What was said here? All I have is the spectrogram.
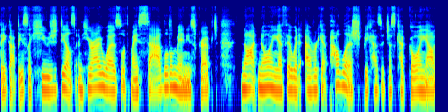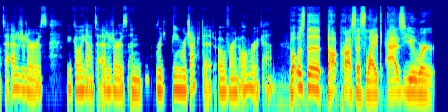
they got these like huge deals. And here I was with my sad little manuscript, not knowing if it would ever get published because it just kept going out to editors and going out to editors and re- being rejected over and over again. What was the thought process like as you were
